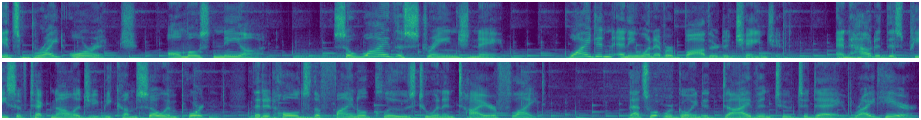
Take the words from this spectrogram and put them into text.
It's bright orange, almost neon. So why the strange name? Why didn't anyone ever bother to change it? And how did this piece of technology become so important that it holds the final clues to an entire flight? That's what we're going to dive into today, right here,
